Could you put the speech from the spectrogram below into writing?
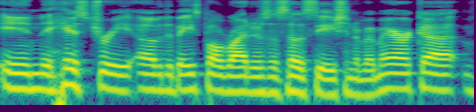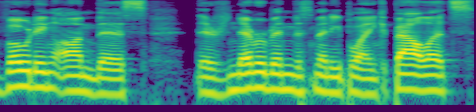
in the history of the Baseball Writers Association of America voting on this. There's never been this many blank ballots.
